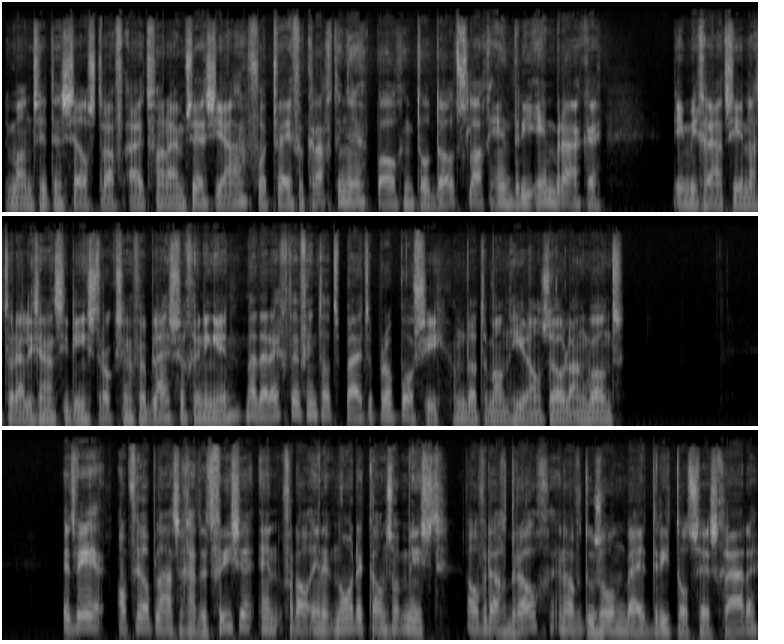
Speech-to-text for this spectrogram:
De man zit een celstraf uit van ruim zes jaar... voor twee verkrachtingen, poging tot doodslag en drie inbraken. De Immigratie- en Naturalisatiedienst trok zijn verblijfsvergunning in... maar de rechter vindt dat buiten proportie... omdat de man hier al zo lang woont. Het weer. Op veel plaatsen gaat het vriezen en vooral in het noorden kans op mist. Overdag droog en af en toe zon bij 3 tot 6 graden.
